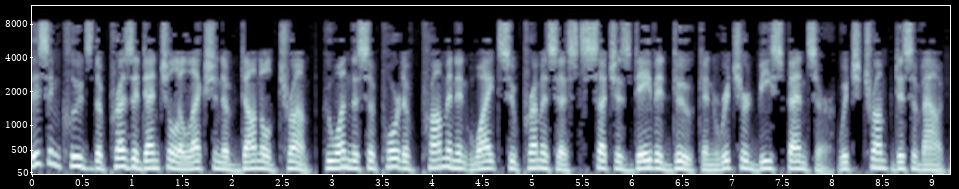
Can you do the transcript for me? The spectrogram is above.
This includes the presidential election of Donald Trump, who won the support of prominent white supremacists such as David Duke and Richard B. Spencer which Trump disavowed.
